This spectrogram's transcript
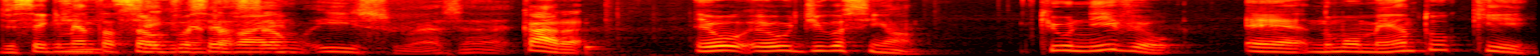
de segmentação, de que você vai. segmentação? Isso. Essa é- Cara, eu, eu digo assim, ó, que o nível é no momento que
